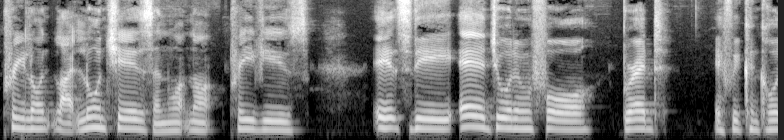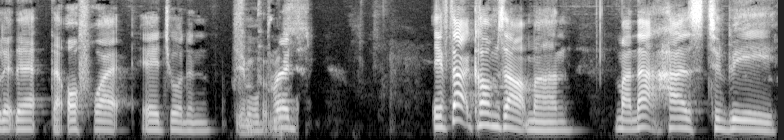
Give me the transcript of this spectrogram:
pre-launch like launches and whatnot previews. It's the Air Jordan Four bread, if we can call it that, the off-white Air Jordan Four Infamous. bread. If that comes out, man, man, that has to be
